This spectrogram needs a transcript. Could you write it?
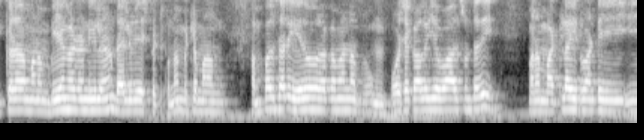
ఇక్కడ మనం బియ్యం గడ్డ నీళ్ళను డైల్యూట్ చేసి పెట్టుకున్నాం. ఇట్లా మనం కంపల్సరీ ఏదో రకమైన పోషకాలు ఇవ్వాల్సి ఉంటుంది. మనం అట్లా ఇటువంటి ఈ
